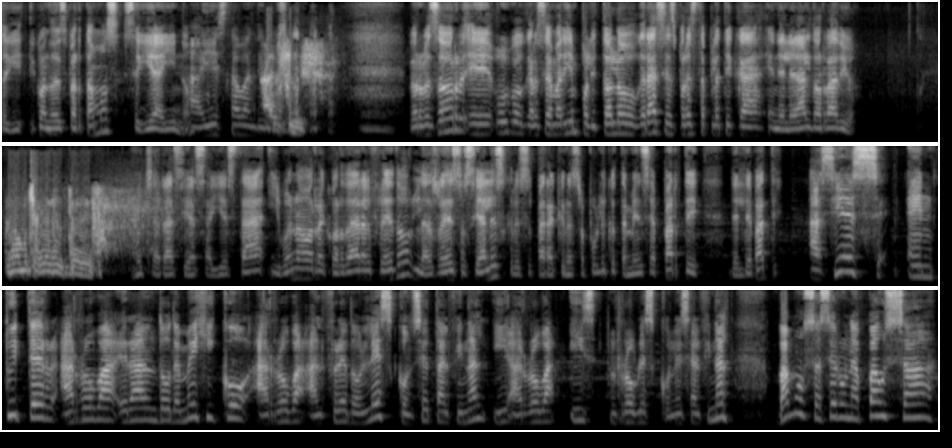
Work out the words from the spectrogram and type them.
y cuando despertamos, seguía ahí, ¿no? Ahí estaba el dinosaurio. Profesor eh, Hugo García Marín, politólogo, gracias por esta plática en el Heraldo Radio. No, muchas gracias a ustedes. Muchas gracias, ahí está. Y bueno, recordar, Alfredo, las redes sociales para que nuestro público también sea parte del debate. Así es, en Twitter, arroba Heraldo de México, arroba Alfredo Les con Z al final y arroba Is Robles con S al final. Vamos a hacer una pausa.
